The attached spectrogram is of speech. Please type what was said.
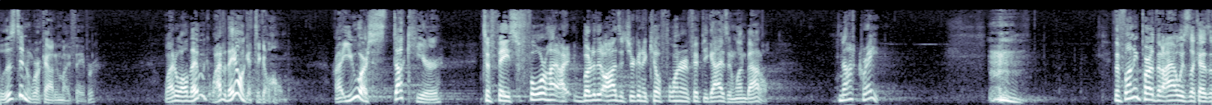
well, this didn't work out in my favor. Why do all them, why do they all get to go home? Right? You are stuck here to face 400, uh, what are the odds that you're going to kill 450 guys in one battle? Not great. the funny part that I always look at is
